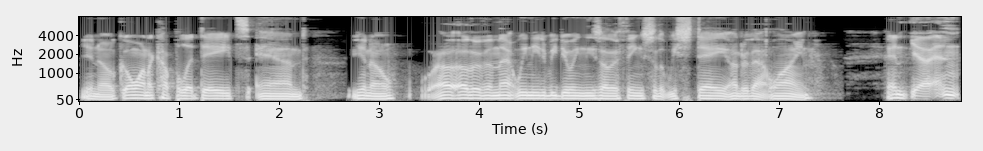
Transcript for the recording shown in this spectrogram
you know, go on a couple of dates and, you know, other than that, we need to be doing these other things so that we stay under that line. And yeah, and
